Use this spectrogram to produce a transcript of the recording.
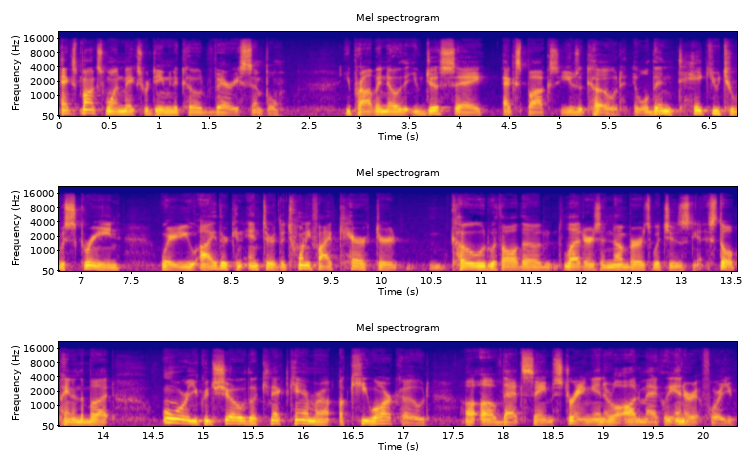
Xbox One makes redeeming a code very simple. You probably know that you just say Xbox, use a code. It will then take you to a screen where you either can enter the 25 character code with all the letters and numbers, which is still a pain in the butt, or you can show the Kinect camera a QR code uh, of that same string and it'll automatically enter it for you.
